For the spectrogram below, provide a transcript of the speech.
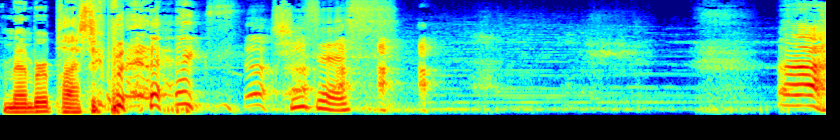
Remember plastic bags? Jesus. How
